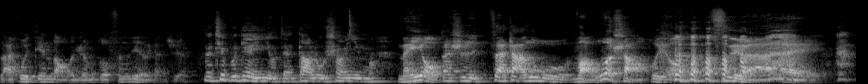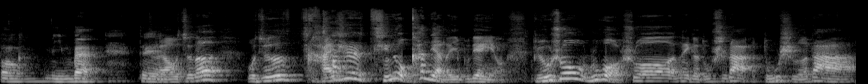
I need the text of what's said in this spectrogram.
来回颠倒的人格分裂的感觉。那这部电影有在大陆上映吗？没有，但是在大陆网络上会有资源。哎，哦，明白。对啊，我觉得，我觉得还是挺有看点的一部电影。比如说，如果说那个毒蛇大毒蛇大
